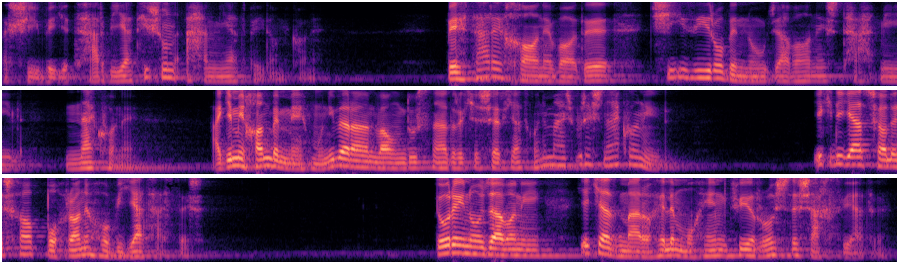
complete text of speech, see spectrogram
و شیوه تربیتیشون اهمیت پیدا می‌کنه. بهتر خانواده چیزی رو به نوجوانش تحمیل نکنه. اگه می‌خوان به مهمونی برن و اون دوست نداره که شرکت کنه مجبورش نکنید. یکی دیگه از چالش ها بحران هویت هستش. دوره نوجوانی یکی از مراحل مهم توی رشد شخصیته.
